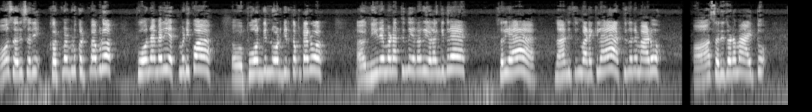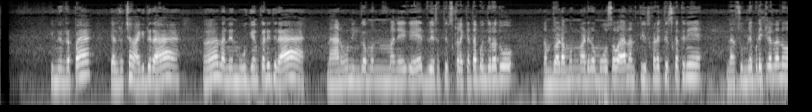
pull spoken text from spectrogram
ಹ್ಞೂ, ಸರಿ ಸರಿ. ಕಟ್ ಮಾಡ್ಬಿಡು ಕಟ್ ಮಾಡ್ಬಿಡು. ಫೋನ್ ಆಮೇಲೆ ಎತ್ ಮಾಡಿಕೋ. ಫೋನ್ಗಿನ್ ನೋಡ್ಗಿರ್ಕೊಬಿಟ್ಟಾರು ನೀನೇ ಮಾಡತ್ತಿಂದ ಏನಾದ್ರು ಹೇಳಂಗಿದ್ರೆ. ಸರಿಯಾ? ನಾನು ಇದನ್ನ ಮಾಡಕ್ಕಿಲ್ಲ ಹತ್ತಿದಾನೆ ಮಾಡು. ಹಾಂ ಸರಿ ದೊಡಮ್ಮ ಆಯ್ತು. ಇನ್ನೇನಪ್ಪ ಎಲ್ಲರೂ ಚೆನ್ನಾಗಿದ್ದೀರಾ? ಹಾಂ ನಾನೇನು ಮೂಗಿ ಅನ್ಕೊಂಡಿದ್ದೀರಾ? ನಾನು ನಿಂಗಮ್ಮನ ಮನೆಗೆ ದ್ವೇಷ ತೀರ್ಸ್ಕೊಳಕ್ಕೆ ಅಂತ ಬಂದಿರೋದು. ನಮ್ಮ ದೊಡ್ಡಮ್ಮನ ಮಾಡಿರೋ ಮೋಸವ ನಾನು ತೀರ್ಸ್ಕೊಳಕ್ಕೆ ತೀರ್ಸ್ಕೊತೀನಿ. ನಾನು ಸುಮ್ಮನೆ ಬಿಡಕ್ಕಿಲ್ಲ ನಾನು.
